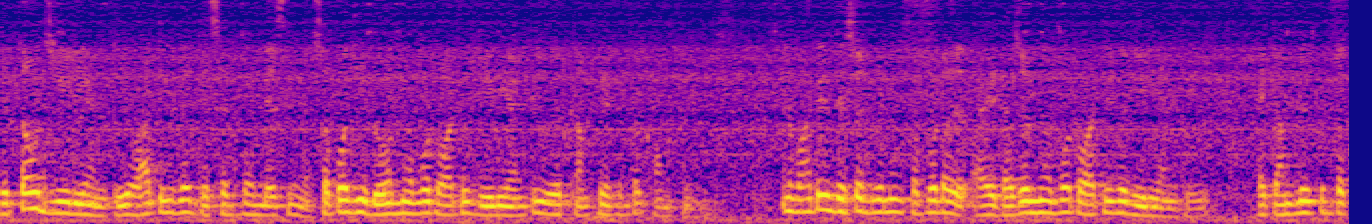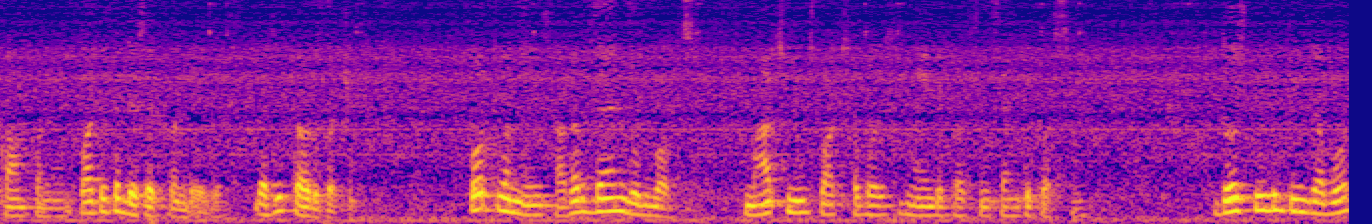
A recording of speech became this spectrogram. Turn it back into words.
without GD&T what is the disadvantage? Suppose you don't know about what is GD&T you have completed the components and what is disadvantage? Suppose I, doesn't know about what is the GD&T I completed the component. What is the disadvantage? That is third question. Fourth one is other than good works marks means what suppose? 90 percent 70 percent those people think about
